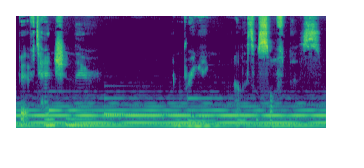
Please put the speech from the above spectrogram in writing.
a bit of tension there and bringing a little softness.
